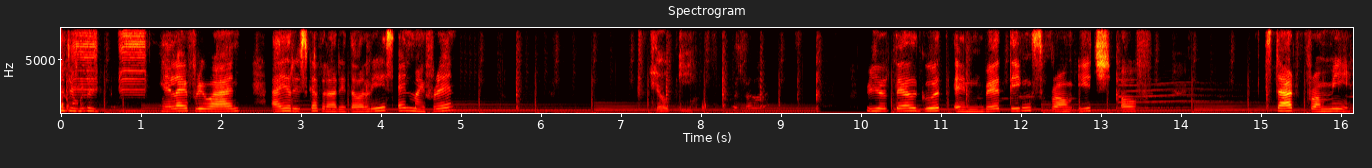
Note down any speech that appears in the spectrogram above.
aja, mulai. Hello everyone, I Rizka Filaritolis and my friend Shelky. will tell good and bad things from each of start from me.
